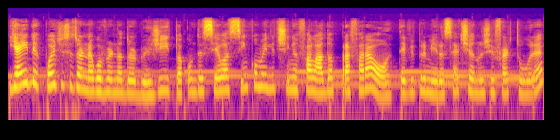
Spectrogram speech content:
E aí, depois de se tornar governador do Egito, aconteceu assim como ele tinha falado para Faraó. Teve primeiro sete anos de fartura,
